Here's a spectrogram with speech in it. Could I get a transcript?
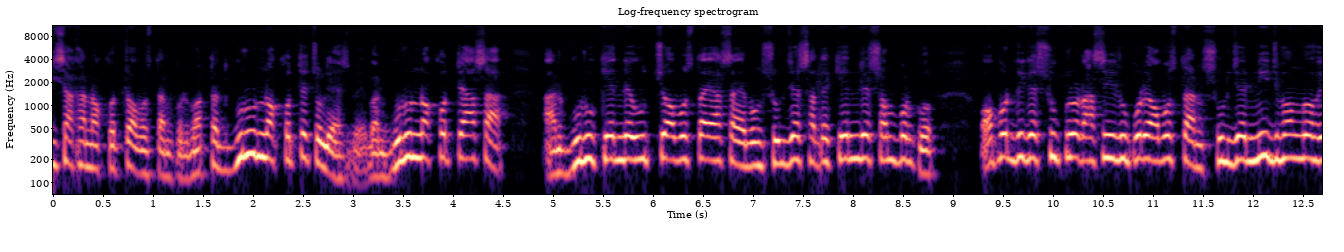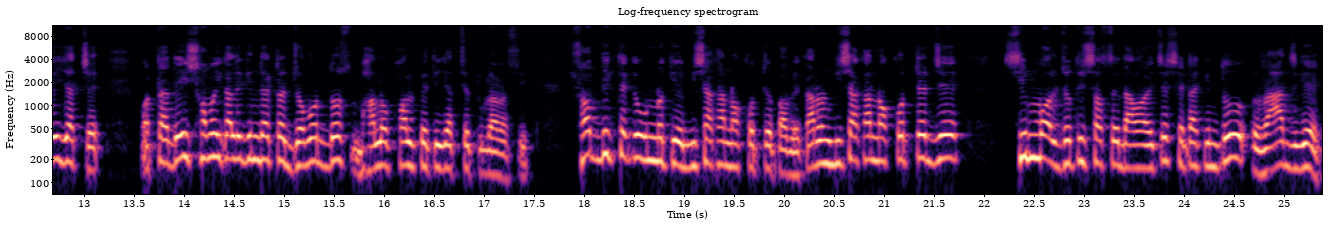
বিশাখা নক্ষত্রে অবস্থান করবে। অর্থাৎ গুরুর নক্ষত্রে চলে আসবে। এবার গুরুর নক্ষত্রে আসা আর গুরু কেন্দ্রে উচ্চ অবস্থায় আসা এবং সূর্যের সাথে কেন্দ্রের সম্পর্ক, অপরদিকে শুক্র রাশির উপরে অবস্থান, সূর্যের নিজ ভঙ্গ হয়ে যাচ্ছে। অর্থাৎ এই সময়কালে কিন্তু একটা জবরদস্ত ভালো ফল পেতে যাচ্ছে তুলা রাশি। সব দিক থেকে উন্নতি বিশাখা নক্ষত্রে পাবে। কারণ বিশাখা নক্ষত্রের যে সিম্বল জ্যোতিষশাস্ত্রে দেওয়া হয়েছে, সেটা কিন্তু রাজগেট।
